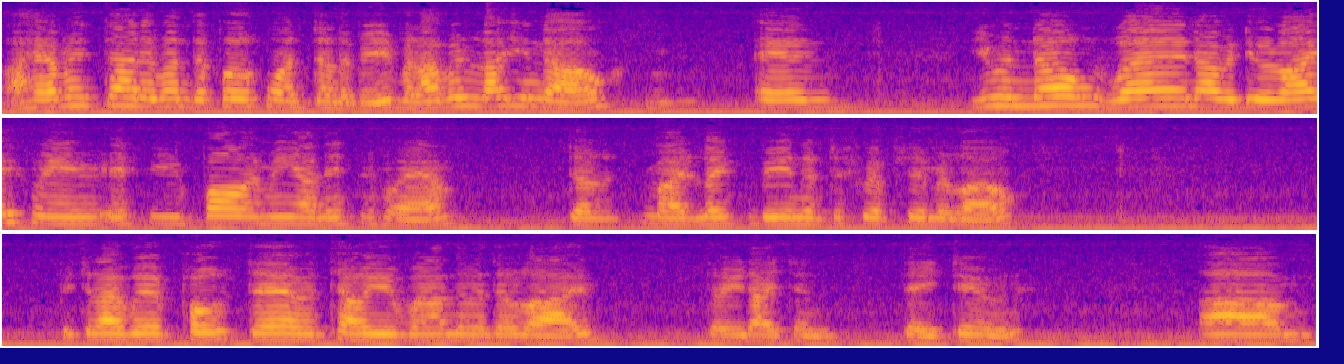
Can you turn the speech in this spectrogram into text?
I haven't decided when the first one's going to be, but I will let you know. And you will know when I will do live stream if you follow me on Instagram. The, my link will be in the description below. Because I will post there and tell you when I'm going to do live. So you guys can stay tuned. Um,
